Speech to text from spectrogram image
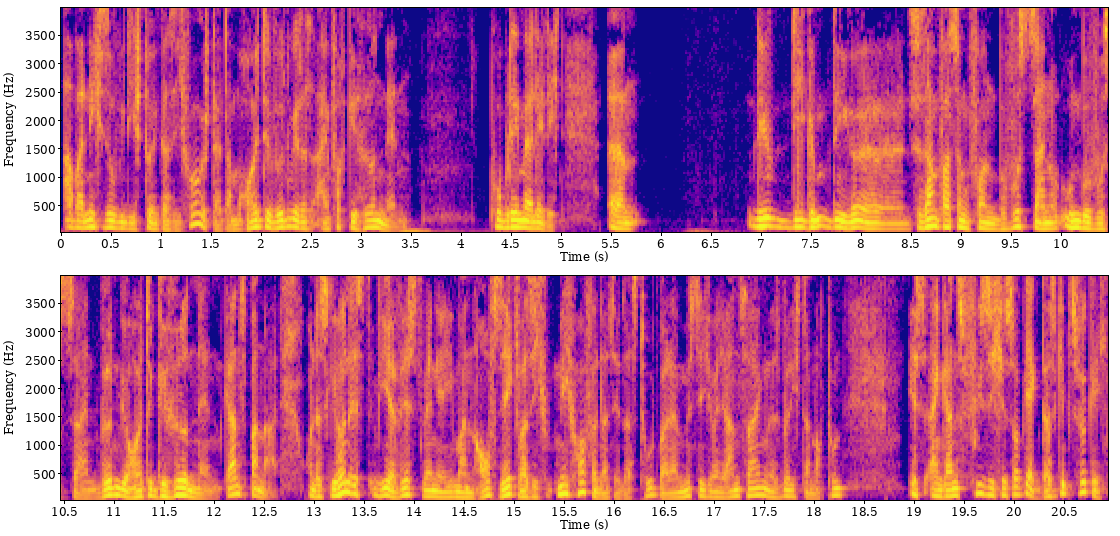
aber nicht so, wie die Stoiker sich vorgestellt haben. Heute würden wir das einfach Gehirn nennen. Problem erledigt. Ähm, die, die, die äh, Zusammenfassung von Bewusstsein und Unbewusstsein würden wir heute Gehirn nennen. Ganz banal. Und das Gehirn ist, wie ihr wisst, wenn ihr jemanden aufsägt, was ich nicht hoffe, dass ihr das tut, weil dann müsste ich euch anzeigen, das würde ich dann noch tun, ist ein ganz physisches Objekt. Das gibt's wirklich.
